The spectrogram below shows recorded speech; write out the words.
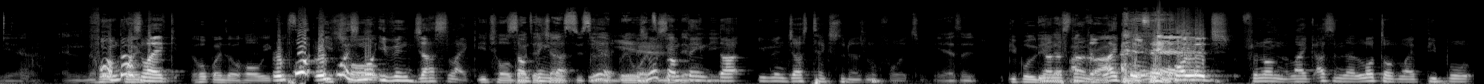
Yeah, and the whole Fam, that's point- like the whole point of the whole week. report. is Report is not even just like each hall got a something chance that to yeah, it's not something that even just tech students look forward to. Yeah, so people You understand? Like it's Yeah. a college phenomenon. Like as in a lot of like people,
